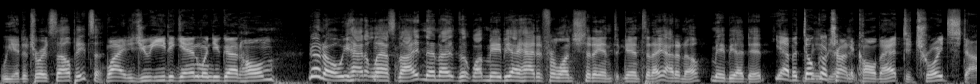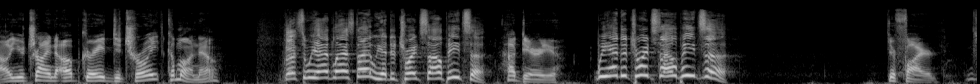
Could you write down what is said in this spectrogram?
We had Detroit style pizza. Why did you eat again when you got home? No, no, we had it last night, and then I well, maybe I had it for lunch today and again today. I don't know. Maybe I did. Yeah, but don't go Maybe I trying to call that Detroit style. You're trying to upgrade Detroit. Come on now. That's what we had last night. We had Detroit style pizza. How dare you? We had Detroit style pizza. You're fired.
